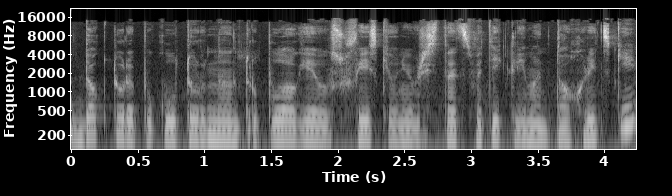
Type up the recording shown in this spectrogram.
Доктор е по културна антропология в Софийския университет Свети Климент Охридски.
